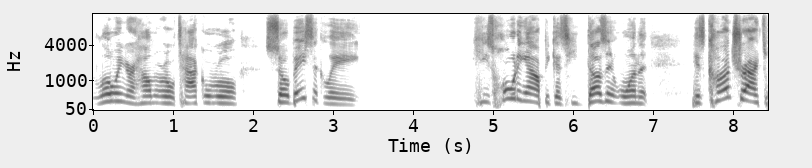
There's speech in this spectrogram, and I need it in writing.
lowering your helmet rule, tackle rule. So basically, he's holding out because he doesn't want to. His contract.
